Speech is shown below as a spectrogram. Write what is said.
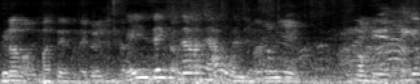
그나마 엄마 때문에 몇 애인 생긴 사람이 하고 거야. 이게 되게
